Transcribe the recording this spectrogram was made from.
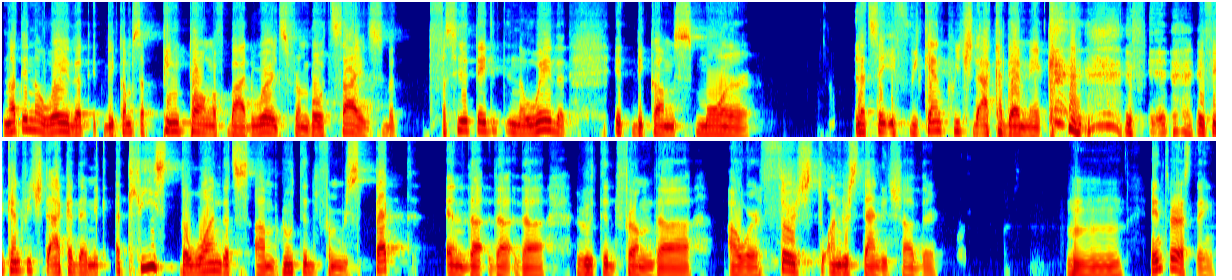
not in a way that it becomes a ping pong of bad words from both sides but facilitate it in a way that it becomes more let's say if we can't reach the academic if if we can't reach the academic at least the one that's um, rooted from respect and the, the the rooted from the our thirst to understand each other Mm, interesting.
